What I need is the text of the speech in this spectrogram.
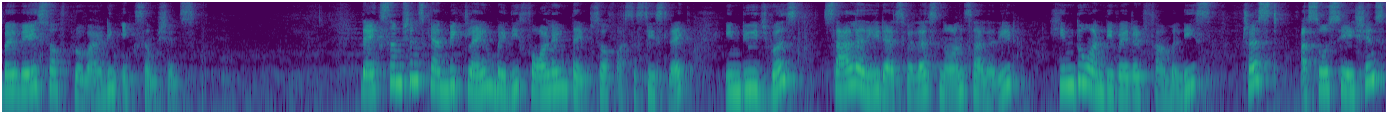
by ways of providing exemptions. The exemptions can be claimed by the following types of assessees like individuals, salaried as well as non-salaried, Hindu undivided families, trust, associations,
